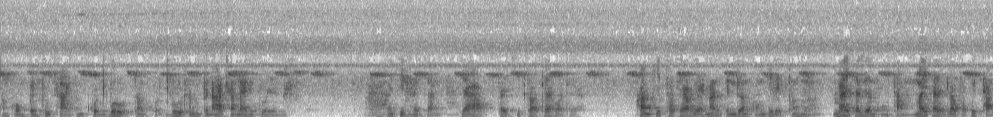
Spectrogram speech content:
ทั้งองค์เป็นผู้ชายทั้งคนบุรุษทั้งคนบุรุษทั้งเป็นอาชาในในตัวเองเอาให้จริงให้จังอย่าไปคิดทอดแท้อดแท้ ความคิดทอดแท้อย่างนั้นเป็นเรื่องของกิเลสทั้งมวลไม่ใช่เรื่องของธรรมไม่ใช่เราประพฤติธรรม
